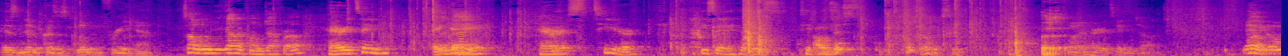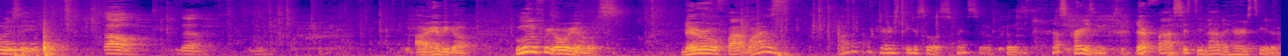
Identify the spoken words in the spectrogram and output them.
is new because it's gluten free again. Tell them where you got it from, Jeff, bro. Harry T, aka Today. Harris Teeter. He said his titties. Oh, this this really sweet. Oh, the Harry Teeter job. Yeah, let me see. Oh, yeah. All right, here we go. Gluten free Oreos. They're five. Why is why the fuck Harris Teeter so expensive? Because that's crazy. They're five sixty nine at Harris Teeter.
